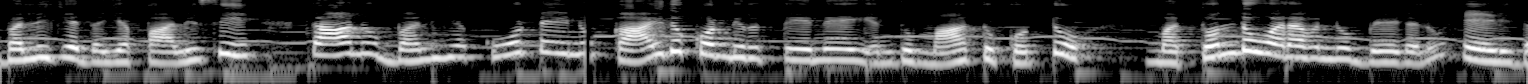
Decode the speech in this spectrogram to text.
ಬಲಿಗೆ ದಯಪಾಲಿಸಿ ತಾನು ಬಲಿಯ ಕೋಟೆಯನ್ನು ಕಾಯ್ದುಕೊಂಡಿರುತ್ತೇನೆ ಎಂದು ಮಾತು ಕೊಟ್ಟು ಮತ್ತೊಂದು ವರವನ್ನು ಬೇಡಲು ಹೇಳಿದ.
